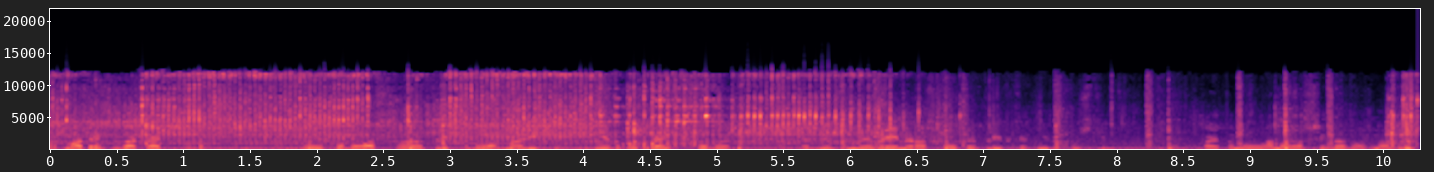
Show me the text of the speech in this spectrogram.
Просмотрите за качеством, и чтобы у вас э, плитка была в наличии. Не допускайте, чтобы длительное время расколотая плитка, это недопустимо. Поэтому она у вас всегда должна быть.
